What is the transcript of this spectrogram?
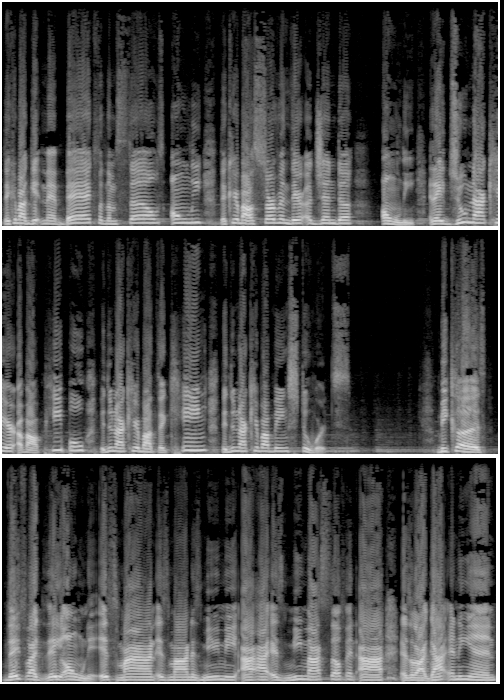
They care about getting that bag for themselves only. They care about serving their agenda only. And they do not care about people. They do not care about the king. They do not care about being stewards. Because they feel like they own it. It's mine, it's mine, it's me, me, I, I, it's me, myself, and I, is all I got in the end.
